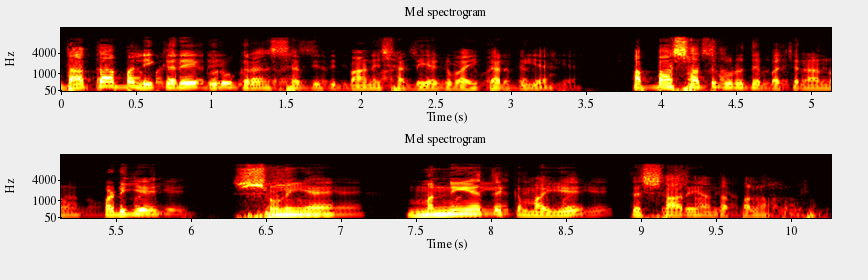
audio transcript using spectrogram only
ਦਾਤਾ ਭਲੀ ਕਰੇ, ਗੁਰੂ ਗ੍ਰੰਥ ਸਾਹਿਬ ਜੀ ਦੀ ਬਾਣੀ ਸਾਡੀ ਅਗਵਾਈ ਕਰਦੀ ਹੈ। ਆਪਾਂ ਸਤਿਗੁਰੂ ਦੇ ਬਚਨਾਂ ਨੂੰ ਪੜ੍ਹੀਏ, ਸੁਣੀਏ, ਮੰਨੀਏ ਤੇ ਕਮਾਈਏ ਤੇ ਸਾਰਿਆਂ ਦਾ ਭਲਾ ਹੋਵੇ।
